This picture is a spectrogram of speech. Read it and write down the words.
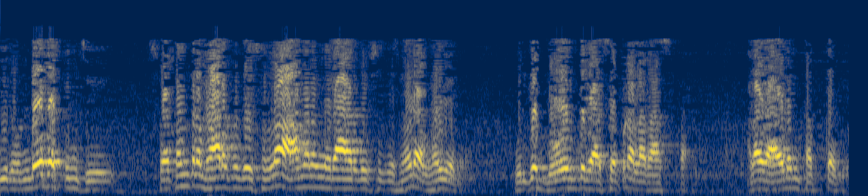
ఈ రెండే తప్పించి స్వతంత్ర భారతదేశంలో ఆమరణ నిరాహార దీక్ష చేసినవాడు అభయలేదు ఊరికే బోర్డు రాసేప్పుడు అలా రాస్తారు. అలా రాయడం తప్పది.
